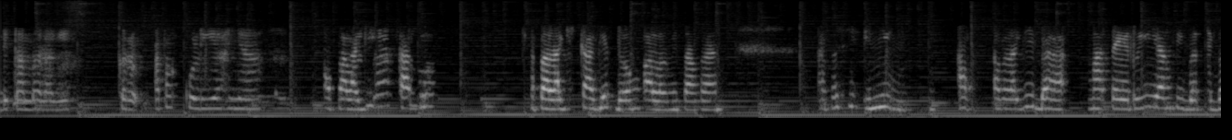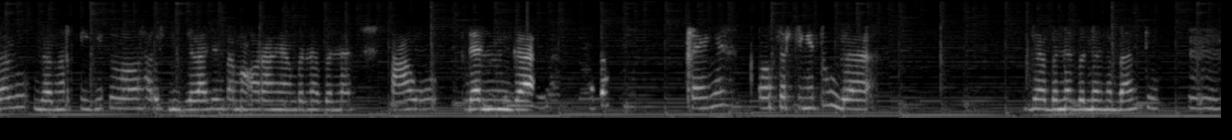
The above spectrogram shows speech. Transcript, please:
ditambah lagi ke apa kuliahnya apalagi kaget apalagi kaget dong kalau misalkan apa sih ini ap, apalagi bah materi yang tiba-tiba lu nggak ngerti gitu loh. Harus dijelasin sama orang yang benar-benar tahu. Dan nggak apa kayaknya kalau searching itu nggak nggak benar-benar ngebantu. Mm-mm.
